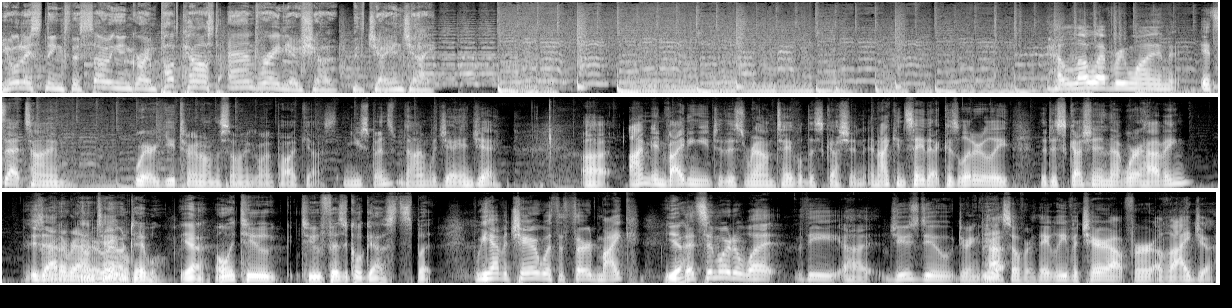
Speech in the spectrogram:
You're listening to the Sowing and Growing podcast and radio show with J and J. Hello, everyone. It's that time where you turn on the Sowing and Growing podcast and you spend some time with J and J. Uh, I'm inviting you to this roundtable discussion, and I can say that because literally the discussion Yeah. that we're having It's is at a round a table. round table. Yeah, only two two physical guests, but We have a chair with a third mic. Yeah. That's similar to what the uh, Jews do during Yeah. Passover. They leave a chair out for Elijah,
